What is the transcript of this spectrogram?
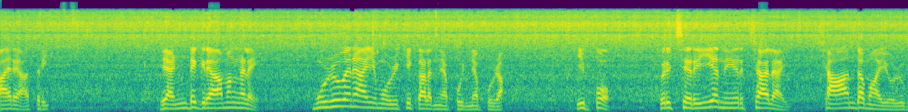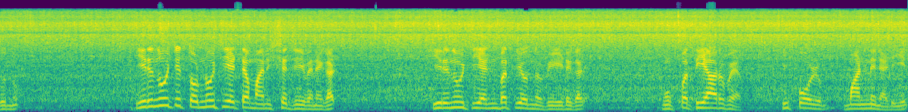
ആ രാത്രി രണ്ട് ഗ്രാമങ്ങളെ മുഴുവനായും ഒഴുക്കിക്കളഞ്ഞ പുന്നപ്പുഴ. ഇപ്പോൾ ഒരു ചെറിയ നീർച്ചാലായി ശാന്തമായി ഒഴുകുന്നു. ഇരുന്നൂറ്റി തൊണ്ണൂറ്റിയെട്ട് മനുഷ്യജീവനുകൾ ഇരുന്നൂറ്റി എൺപത്തിയൊന്ന് വീടുകൾ മുപ്പത്തിയാറ് പേർ ഇപ്പോഴും മണ്ണിനടിയിൽ.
